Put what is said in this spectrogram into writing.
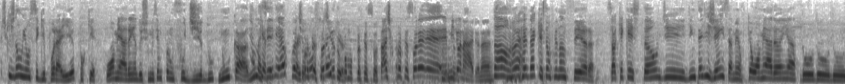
Acho que eles não iam seguir por aí, porque o Homem-Aranha dos filmes sempre foi um fudido. Nunca. nunca Mas ia ter- ele é continuou professor é o fudido quê? como professor. Tá? Acho professor é, é- é milionário, né? Não, não é, não é questão financeira. Só que é questão de, de inteligência mesmo. Porque o Homem-Aranha do, do, do-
